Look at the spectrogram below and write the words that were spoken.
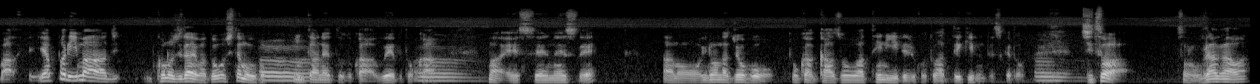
まあ、やっぱり今、じこの時代はどうしてもうん。インターネットとかウェブとか、うん。まあ SNS で、あの、いろんな情報とか画像は手に入れることはできるんですけど、うん実はその裏側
